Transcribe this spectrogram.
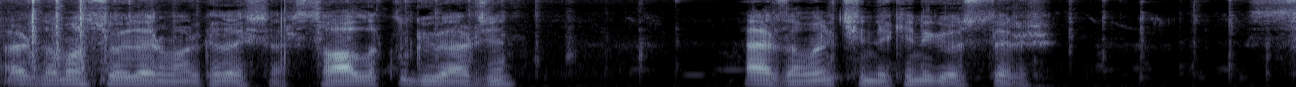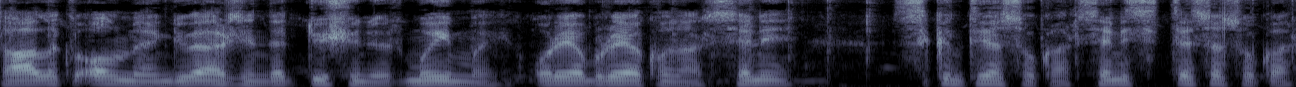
Her zaman söylerim arkadaşlar. Sağlıklı güvercin her zaman içindekini gösterir. Sağlıklı olmayan güvercin de düşünür, mıy mıy, oraya buraya konar, seni sıkıntıya sokar, seni strese sokar,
